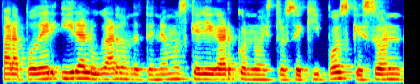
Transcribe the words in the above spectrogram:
para poder ir al lugar donde tenemos que llegar con nuestros equipos que son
